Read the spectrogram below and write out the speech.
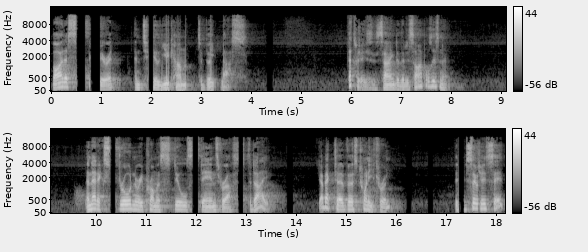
by the Spirit until you come to be with us. That's what Jesus is saying to the disciples, isn't it? And that extraordinary promise still stands for us today. Go back to verse 23. Did you see what Jesus said?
